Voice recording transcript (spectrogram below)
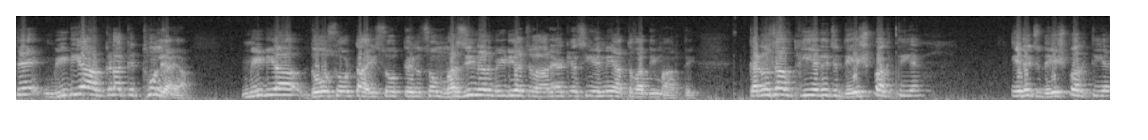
ਤੇ ਮੀਡੀਆ ਅੰਕੜਾ ਕਿੱਥੋਂ ਲਿਆਇਆ? ਮੀਡੀਆ 200 250 300 ਮਰਜ਼ੀ ਨਾਲ ਮੀਡੀਆ ਚਲਾ ਰਿਹਾ ਕਿ ਅਸੀਂ ਇੰਨੇ ਅੱਤਵਾਦੀ ਮਾਰਤੇ। ਕਰਨਲ ਸਾਹਿਬ, ਕੀ ਇਹਦੇ ਚ ਦੇਸ਼ ਭਗਤੀ ਹੈ? ਇਹਦੇ ਚ ਦੇਸ਼ ਭਗਤੀ ਹੈ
